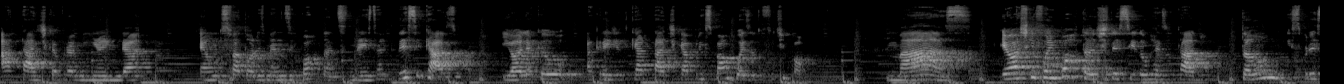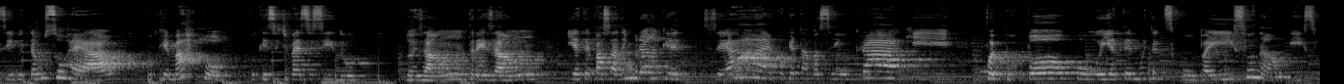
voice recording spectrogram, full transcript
a tática para mim ainda é um dos fatores menos importantes nesse, nesse caso. E olha que eu acredito que a tática é a principal coisa do futebol. Mas eu acho que foi importante ter sido um resultado tão expressivo e tão surreal, porque marcou. Porque se tivesse sido 2 a 1 3 a 1 ia ter passado em branco, ia dizer, ah, é porque tava sem o craque, foi por pouco, ia ter muita desculpa. E isso não, isso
